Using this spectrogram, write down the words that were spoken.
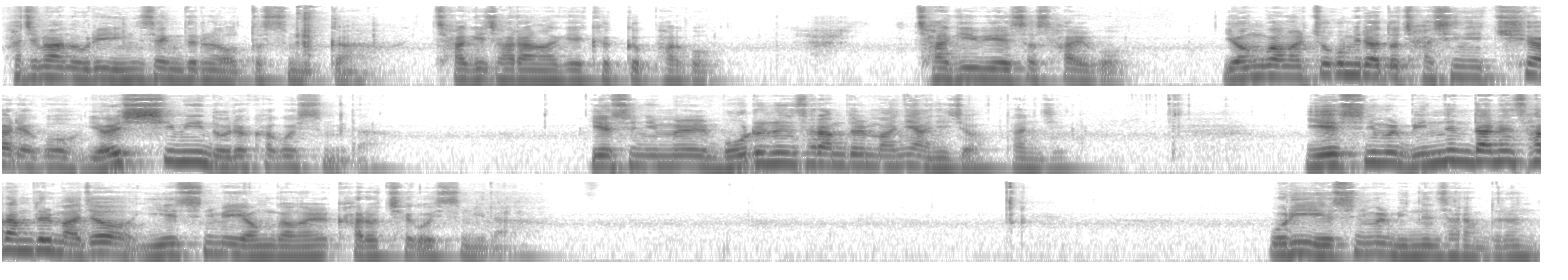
하지만 우리 인생들은 어떻습니까? 자기 자랑하기에 급급하고 자기 위해서 살고 영광을 조금이라도 자신이 취하려고 열심히 노력하고 있습니다. 예수님을 모르는 사람들만이 아니죠, 단지. 예수님을 믿는다는 사람들마저 예수님의 영광을 가로채고 있습니다. 우리 예수님을 믿는 사람들은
